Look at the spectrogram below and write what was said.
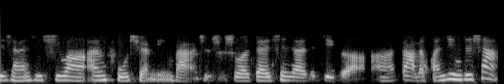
其实还是希望安抚选民吧。就是说，在现在的这个啊大的环境之下，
